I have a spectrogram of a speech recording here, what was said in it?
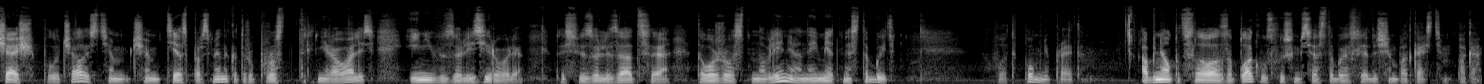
чаще получалось, тем, чем те спортсмены, которые просто тренировались и не визуализировали. То есть визуализация того же восстановления, она имеет место быть. Вот, помни про это. Обнял, поцеловал, заплакал. Услышимся с тобой в следующем подкасте. Пока.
